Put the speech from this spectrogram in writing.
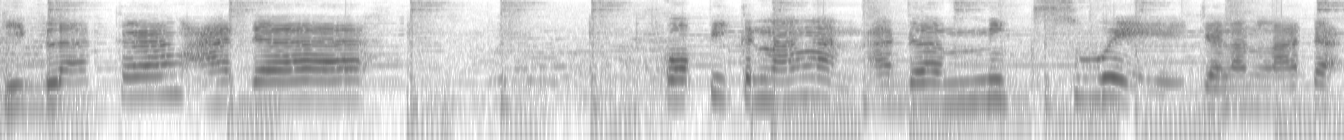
di belakang ada kopi kenangan ada mixway jalan lada.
